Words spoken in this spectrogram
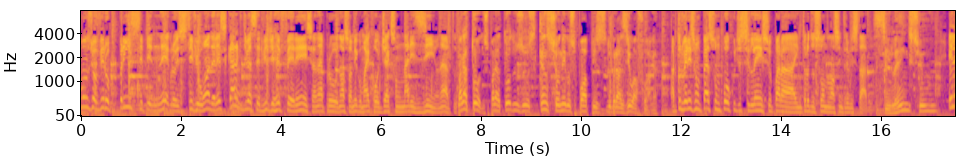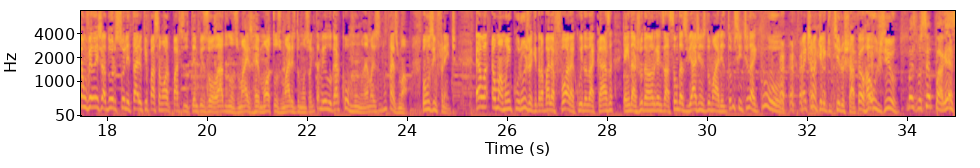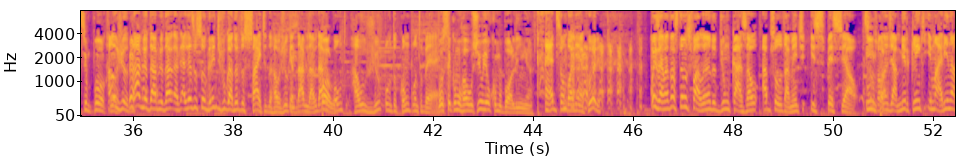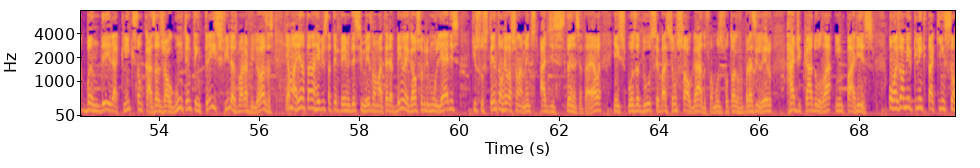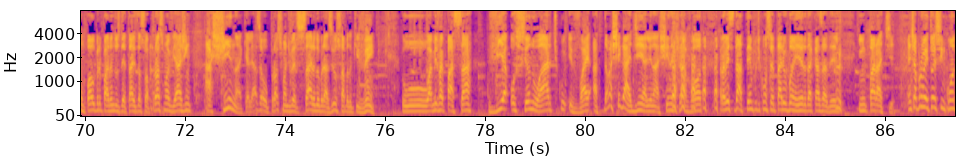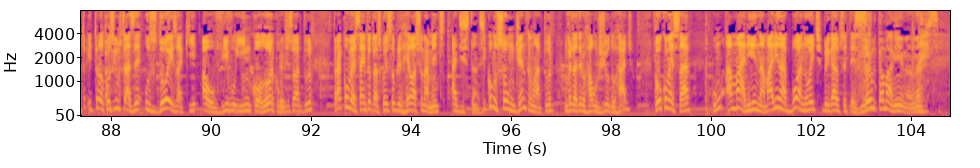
Acabamos de ouvir o Príncipe Negro, Steve Wonder, esse cara que devia servir de referência, né, pro nosso amigo Michael Jackson Narizinho, né, Arthur? Para todos, para todos os cancioneiros pops do Brasil afora. Arthur Veríssimo, peço um pouco de silêncio para a introdução do nosso entrevistado. Silêncio. Ele é um velejador solitário que passa a maior parte do tempo isolado nos mais remotos mares do mundo. Isso aqui tá meio lugar comum, né? Mas não faz mal. Vamos em frente. Ela é uma mãe coruja que trabalha fora, cuida da casa e ainda ajuda na organização das viagens do marido. Tô me sentindo aqui o. Como é que chama aquele que tira o chapéu? Raul Gil. Mas você parece um pouco. Raul Gil, www. Aliás, eu sou o grande divulgador do site do Raul Gil, que é www.raulgil.com.br. Você como Raul Gil e eu como Bolinha. Edson Bolinha Cury? Pois é, mas nós estamos falando de um casal absolutamente especial. Estamos Ímpar. falando de Amir Klink e Marina Bandeira Klink, que são casados já há algum tempo, têm três filhas maravilhosas. E a Marina está na revista TPM desse mês, uma matéria bem legal sobre mulheres que sustentam relacionamentos à distância, tá? Ela e a esposa do Sebastião Salgado, famoso fotógrafo brasileiro, radicado lá em Paris. Bom, mas o Amir Klink está aqui em São Paulo preparando os detalhes da sua próxima viagem à China, que aliás é o próximo aniversário do Brasil, sábado que vem. O Amir vai passar via Oceano Ártico e vai a- dar uma chegadinha ali na China e já volta para ver se dá tempo de consertar o banheiro da casa dele em Paraty. A gente aproveitou esse encontro e conseguimos trazer os dois aqui ao vivo e incolor, como diz o Arthur, para conversar, entre outras coisas, sobre relacionamentos à distância. E como sou um gentleman, Arthur, um verdadeiro Raul Gil do rádio, vou começar com a Marina. Marina, boa noite, obrigado por você ter vindo. Santa Marina, né?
